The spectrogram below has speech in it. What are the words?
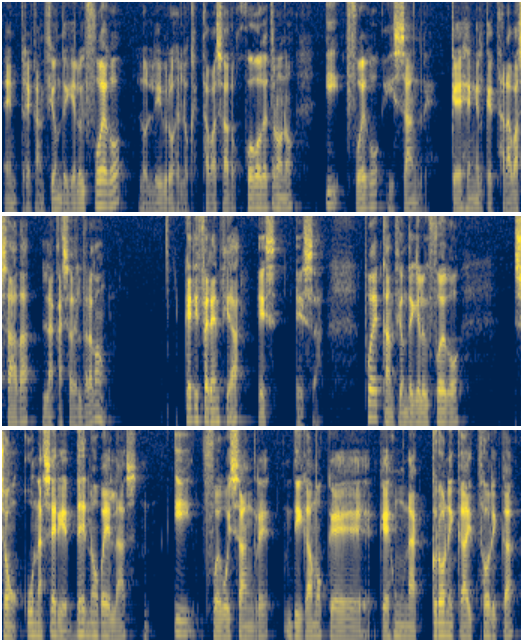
entre Canción de Hielo y Fuego, los libros en los que está basado Juego de Tronos, y Fuego y Sangre, que es en el que estará basada La Casa del Dragón. ¿Qué diferencia es esa? pues Canción de Hielo y Fuego son una serie de novelas y Fuego y Sangre, digamos que, que es una crónica histórica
